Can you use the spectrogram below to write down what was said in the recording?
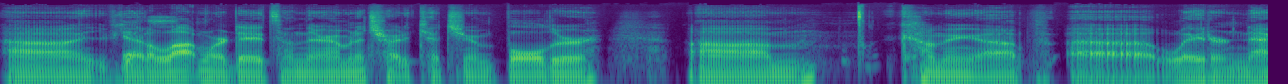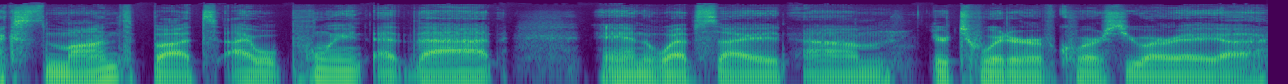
Uh, you've got a lot more dates on there. I'm going to try to catch you in Boulder um, coming up uh, later next month, but I will point at that and the website, um, your Twitter. Of course, you are a uh,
